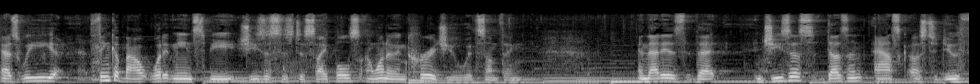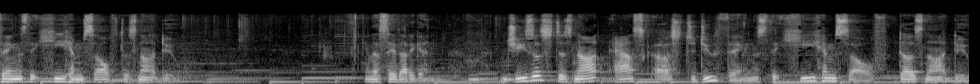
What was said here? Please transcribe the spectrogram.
as we think about what it means to be Jesus' disciples, I want to encourage you with something, and that is that Jesus doesn't ask us to do things that he himself does not do. And let's say that again. Jesus does not ask us to do things that he himself does not do.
